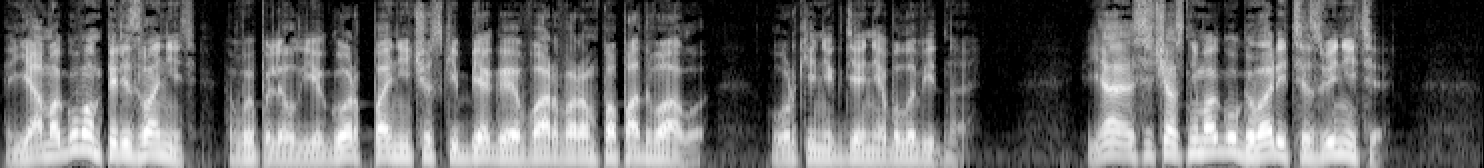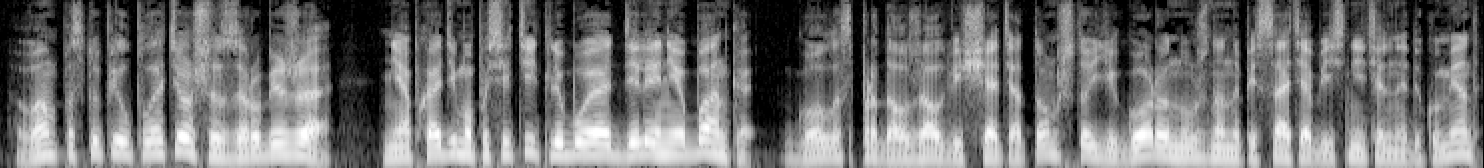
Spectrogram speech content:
Я могу вам перезвонить, выпалил Егор, панически бегая варваром по подвалу. Урки нигде не было видно. Я сейчас не могу говорить, извините. Вам поступил платеж из-за рубежа. Необходимо посетить любое отделение банка. Голос продолжал вещать о том, что Егору нужно написать объяснительный документ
